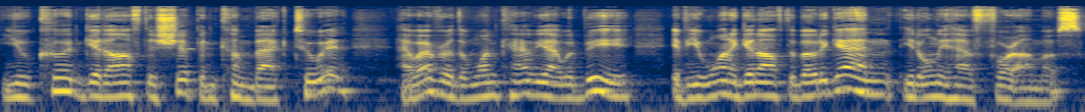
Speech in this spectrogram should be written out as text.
you could get off the ship and come back to it. However, the one caveat would be if you want to get off the boat again, you'd only have four amos.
